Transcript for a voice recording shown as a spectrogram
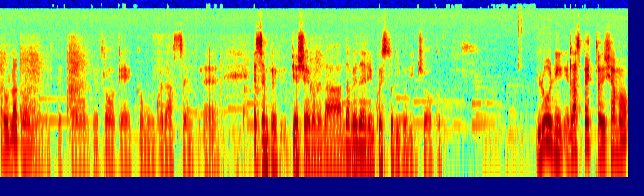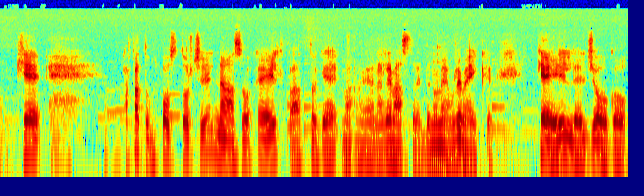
nulla toglie all'effetto retro che comunque dà sempre, è sempre piacevole da, da vedere in questo tipo di gioco. L'unico, l'aspetto diciamo che ha fatto un po' storcere il naso è il fatto che, ma è una remastered, non è un remake, che il, il gioco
